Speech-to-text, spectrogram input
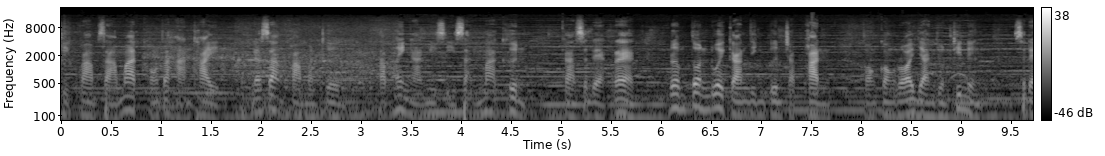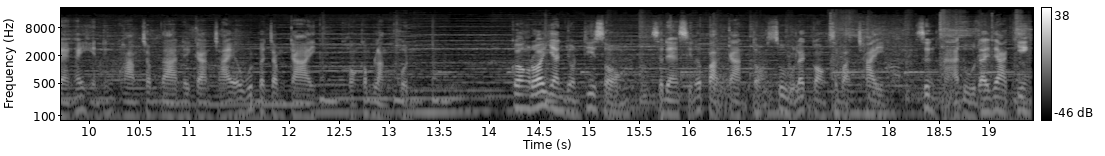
ขีดความสามารถของทหารไทย และสร้างความบันเทิงทำให้งานมีสีสันมากขึ้น การแสดงแรกเริ่มต้นด้วยการยิงปืนฉับพลันของกองร้อยยานยนต์ที่ 1 แสดงให้เห็นถึงความชำนาญในการใช้อาวุธประจำกายของกำลังพลกองร้อยยานยนต์ที่ 2 แสดงศิลปะการต่อสู้และกองสะบัดชัย ซึ่งหาดูได้ยากยิ่ง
